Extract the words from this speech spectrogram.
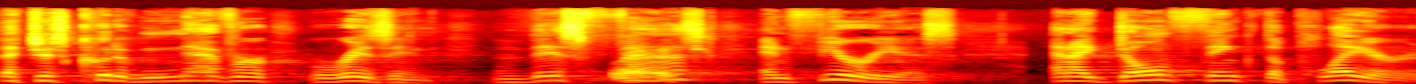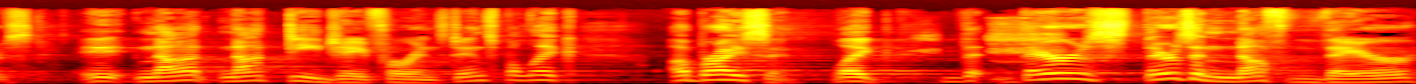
that just could have never risen this Right. fast and furious. And I don't think the players, it, not not DJ for instance, but like a Bryson, like th- there's there's enough there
